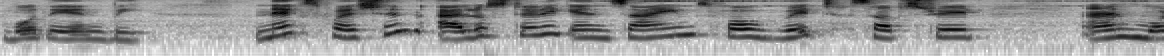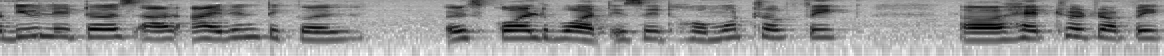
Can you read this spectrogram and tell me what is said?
both a and b. Next question allosteric enzymes for which substrate and modulators are identical is called what is it homotropic uh, heterotropic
